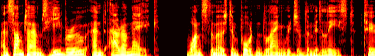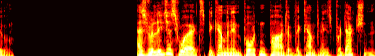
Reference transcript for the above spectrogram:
and sometimes Hebrew and Aramaic, once the most important language of the Middle East, too. As religious works become an important part of the company's production,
